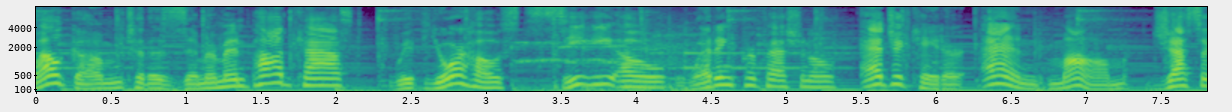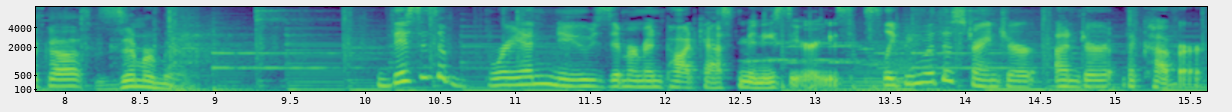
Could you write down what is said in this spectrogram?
Welcome to the Zimmerman Podcast with your host, CEO, wedding professional, educator, and mom, Jessica Zimmerman. This is a brand new Zimmerman podcast miniseries, Sleeping with a Stranger Under the Cover.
